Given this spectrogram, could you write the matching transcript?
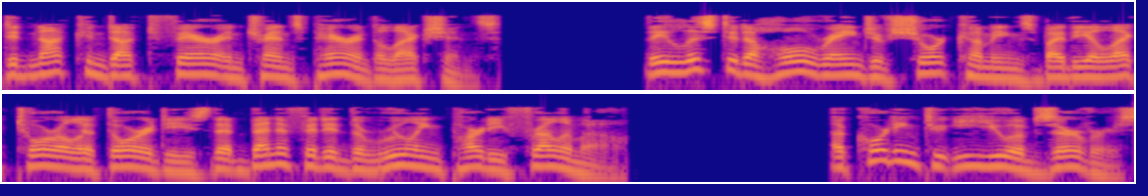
did not conduct fair and transparent elections. They listed a whole range of shortcomings by the electoral authorities that benefited the ruling party Frelimo. According to EU observers,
